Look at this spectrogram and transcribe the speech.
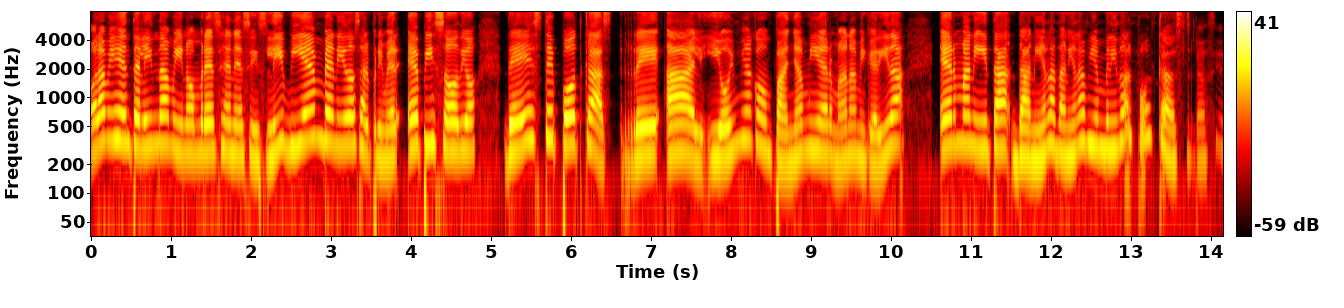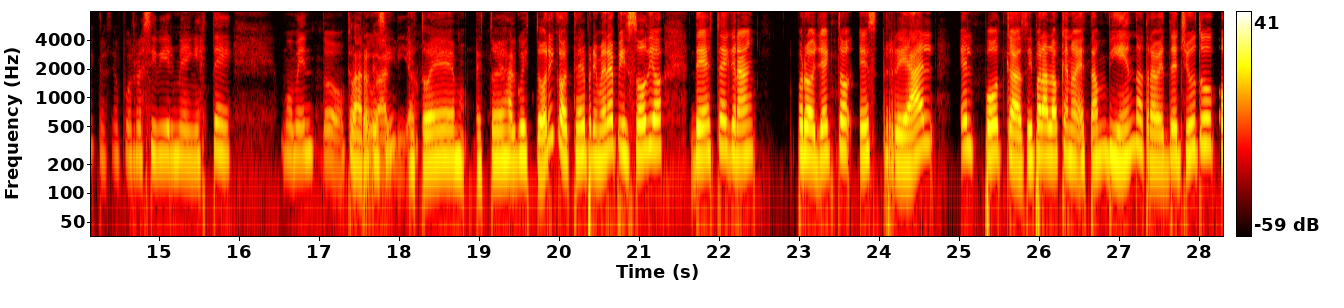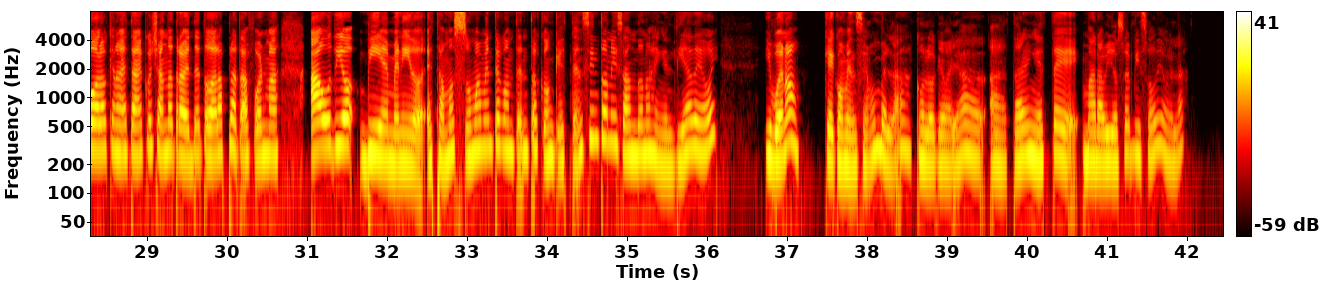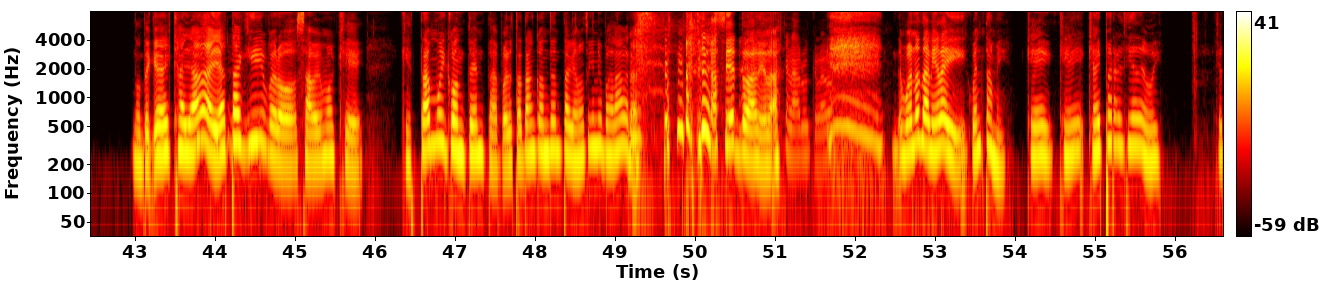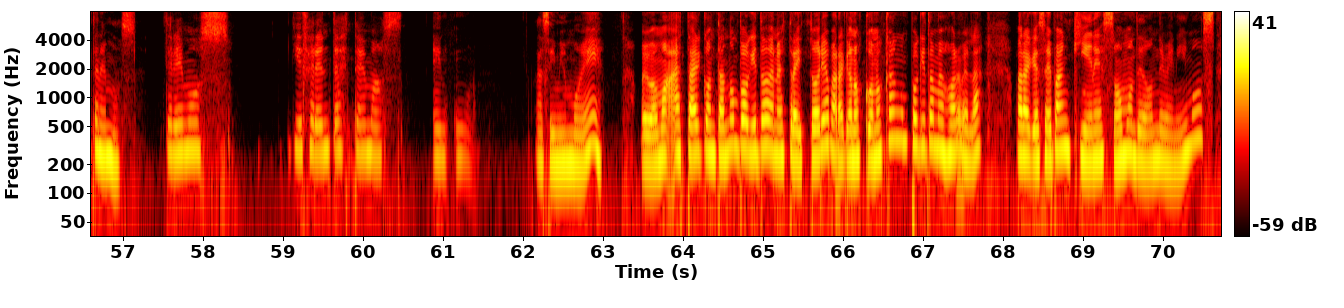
Hola mi gente linda, mi nombre es Genesis Lee. Bienvenidos al primer episodio de este podcast real. Y hoy me acompaña mi hermana, mi querida hermanita Daniela. Daniela, bienvenido al podcast. Gracias, gracias por recibirme en este momento. Claro que sí. Esto es, esto es algo histórico. Este es el primer episodio de este gran proyecto. Es real el podcast. Y para los que nos están viendo a través de YouTube o los que nos están escuchando a través de todas las plataformas audio, bienvenidos. Estamos sumamente contentos con que estén sintonizándonos en el día de hoy. Y bueno, que comencemos, ¿verdad? Con lo que vaya a, estar en este maravilloso episodio, ¿verdad? No te quedes callada, ella está aquí, pero sabemos que, que está muy contenta, pero está tan contenta que no tiene palabras. ¿Cierto, Daniela? Claro, claro. Bueno, Daniela, y cuéntame, ¿Qué, qué, qué hay para el día de hoy? ¿Qué tenemos? Tenemos diferentes temas en uno. Así mismo es. Hoy vamos a estar contando un poquito de nuestra historia para que nos conozcan un poquito mejor, ¿verdad? Para que sepan quiénes somos, de dónde venimos.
